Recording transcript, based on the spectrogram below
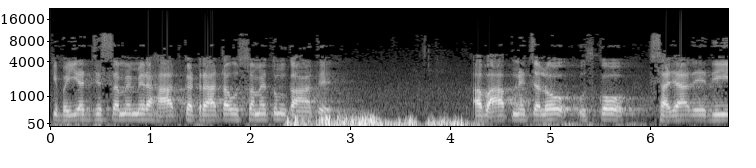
कि भैया जिस समय मेरा हाथ कट रहा था, उस समय तुम कहाँ थे? अब आपने चलो उसको सजा दे दी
